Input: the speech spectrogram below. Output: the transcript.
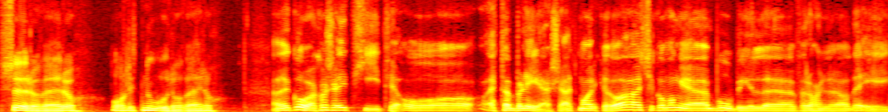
sørover og, og litt nordover. Og, Ja, det går vel kanskje litt tid til å etablere seg et marked. da. Jeg vet ikke hvor mange bobilforhandlere det er i,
